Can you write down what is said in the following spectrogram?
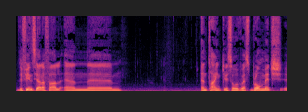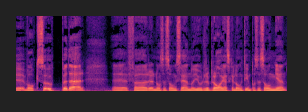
det finns i alla fall en eh, en tanke, vi såg West Bromwich eh, var också uppe där eh, för någon säsong sedan och gjorde det bra ganska långt in på säsongen.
